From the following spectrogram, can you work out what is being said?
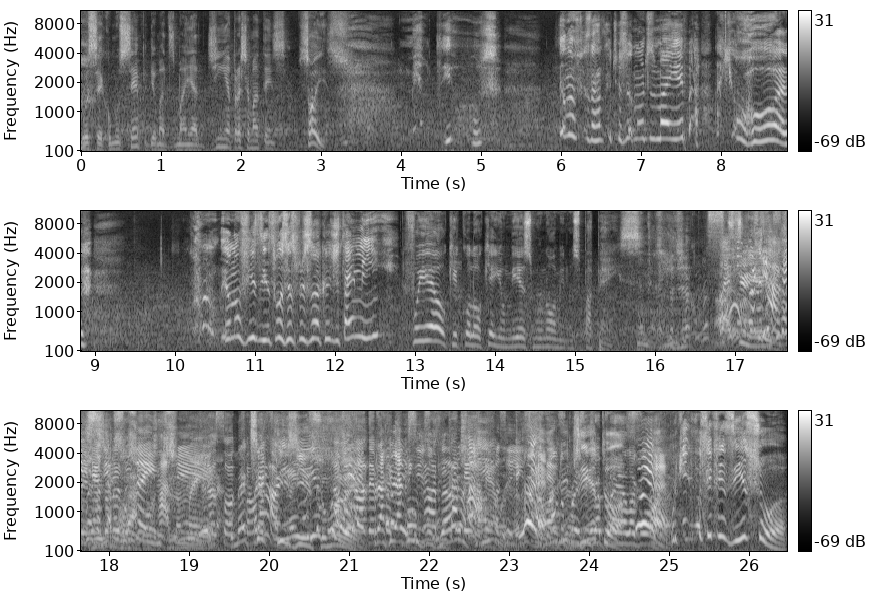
Você, como sempre, deu uma desmaiadinha pra chamar atenção. Só isso. Meu Deus! Eu não fiz nada disso, eu não desmaiei. Ai, que horror! Não, eu não fiz isso, vocês precisam acreditar em mim. Fui eu que coloquei o mesmo nome nos papéis. Gente, Como é que você fez isso, mãe? Pra criar confusão. Ué, presente acredito. Ué, por que, que você fez isso?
